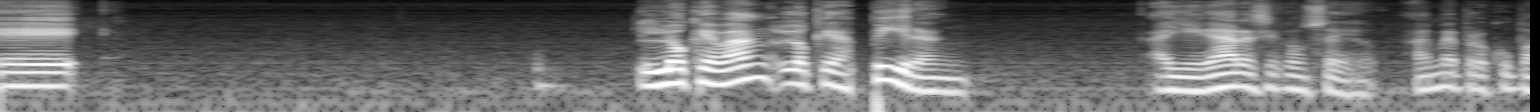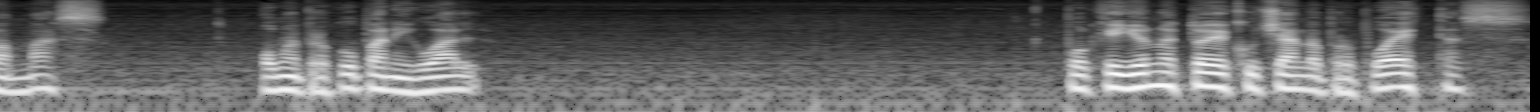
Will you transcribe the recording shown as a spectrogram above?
Eh, lo que van, lo que aspiran a llegar a ese consejo, a mí me preocupan más o me preocupan igual. Porque yo no estoy escuchando propuestas.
